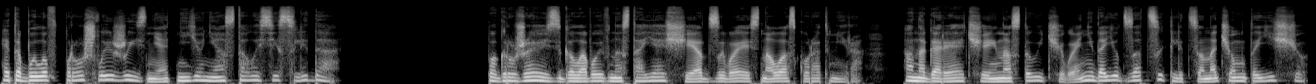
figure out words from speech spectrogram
это было в прошлой жизни, от нее не осталось и следа. Погружаюсь с головой в настоящее, отзываясь на ласку Ратмира. Она горячая и настойчивая, не дает зациклиться на чем то еще.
